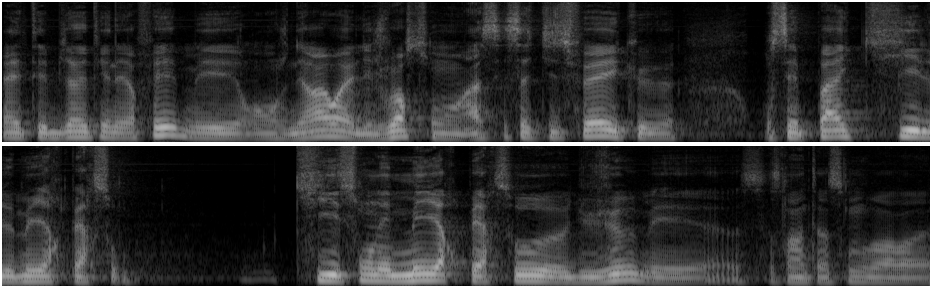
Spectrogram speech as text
elle a été bien été nerfée. Mais en général, ouais, les joueurs sont assez satisfaits et que on sait pas qui est le meilleur perso. Qui sont les meilleurs persos euh, du jeu, mais euh, ça sera intéressant de voir euh,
